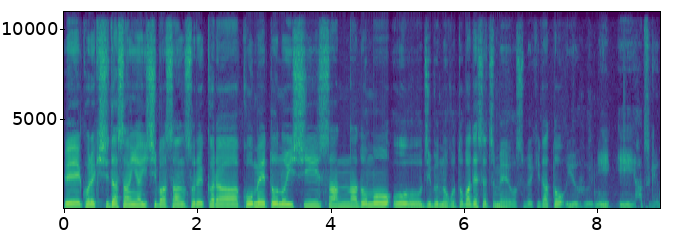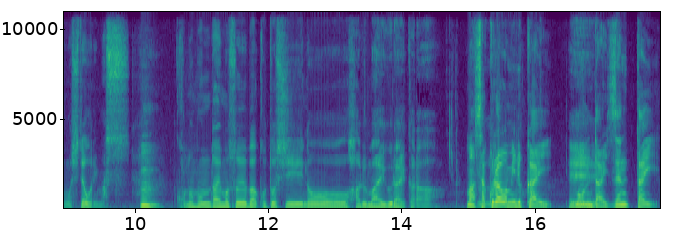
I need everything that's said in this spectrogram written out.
えー、これ岸田さんや石破さんそれから公明党の石井さんなども自分の言葉で説明をすべきだというふうに発言をしております、うん、この問題もそういえば今年の春前ぐらいからまあ桜を見る会問題全体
